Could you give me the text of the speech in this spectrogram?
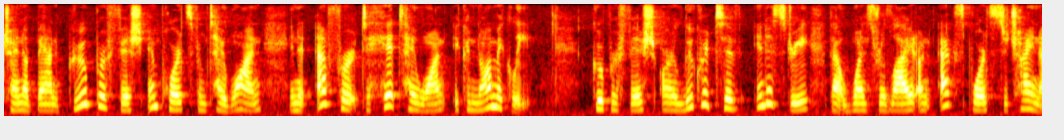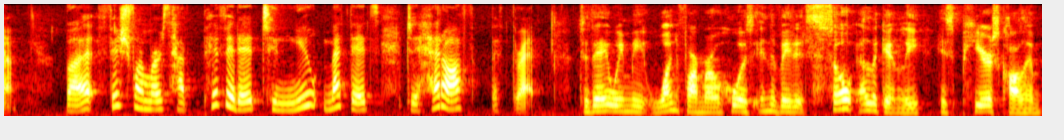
China banned grouper fish imports from Taiwan in an effort to hit Taiwan economically. Grouper fish are a lucrative industry that once relied on exports to China. But fish farmers have pivoted to new methods to head off the threat. Today, we meet one farmer who has innovated so elegantly, his peers call him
